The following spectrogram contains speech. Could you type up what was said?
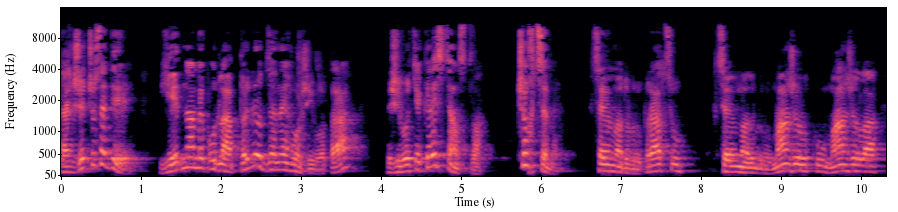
Takže čo sa deje? jednáme podľa prirodzeného života v živote kresťanstva. Čo chceme? Chceme mať dobrú prácu, chceme mať dobrú manželku, manžela,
